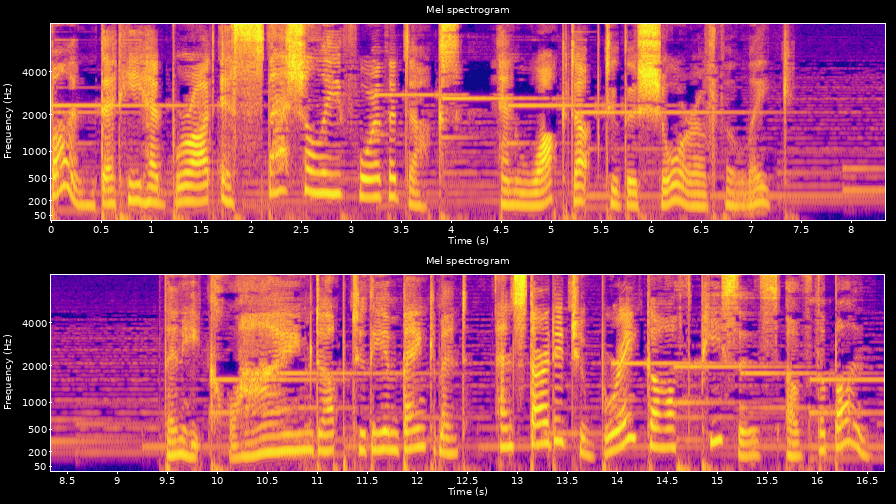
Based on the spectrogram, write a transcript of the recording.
bun that he had brought especially for the ducks and walked up to the shore of the lake. Then he climbed up to the embankment and started to break off pieces of the bun.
